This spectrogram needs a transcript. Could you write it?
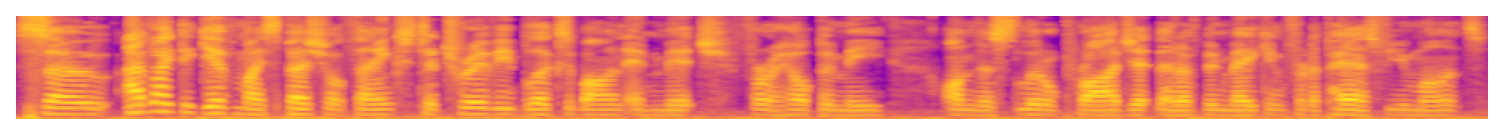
So I'd like to give my special thanks to Trivy, Blixibon, and Mitch for helping me on this little project that I've been making for the past few months.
